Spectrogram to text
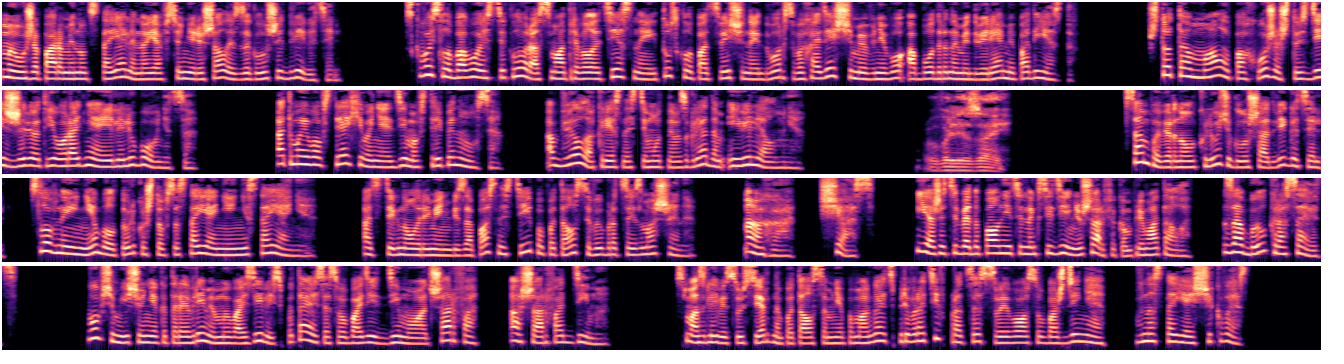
Мы уже пару минут стояли, но я все не решалась заглушить двигатель. Сквозь лобовое стекло рассматривала тесный и тускло подсвеченный двор с выходящими в него ободранными дверями подъездов. Что-то мало похоже, что здесь живет его родня или любовница. От моего встряхивания Дима встрепенулся, обвел окрестности мутным взглядом и велел мне. «Вылезай». Сам повернул ключ, глуша двигатель, словно и не был только что в состоянии нестояния. Отстегнул ремень безопасности и попытался выбраться из машины. «Ага, сейчас. Я же тебя дополнительно к сиденью шарфиком примотала. Забыл, красавец?» В общем, еще некоторое время мы возились, пытаясь освободить Диму от шарфа, а шарф от Димы. Смазливец усердно пытался мне помогать, превратив процесс своего освобождения в настоящий квест.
